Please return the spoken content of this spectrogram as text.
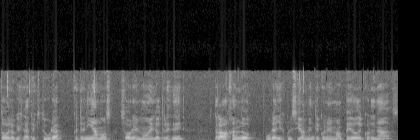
todo lo que es la textura que teníamos sobre el modelo 3D trabajando pura y exclusivamente con el mapeo de coordenadas.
